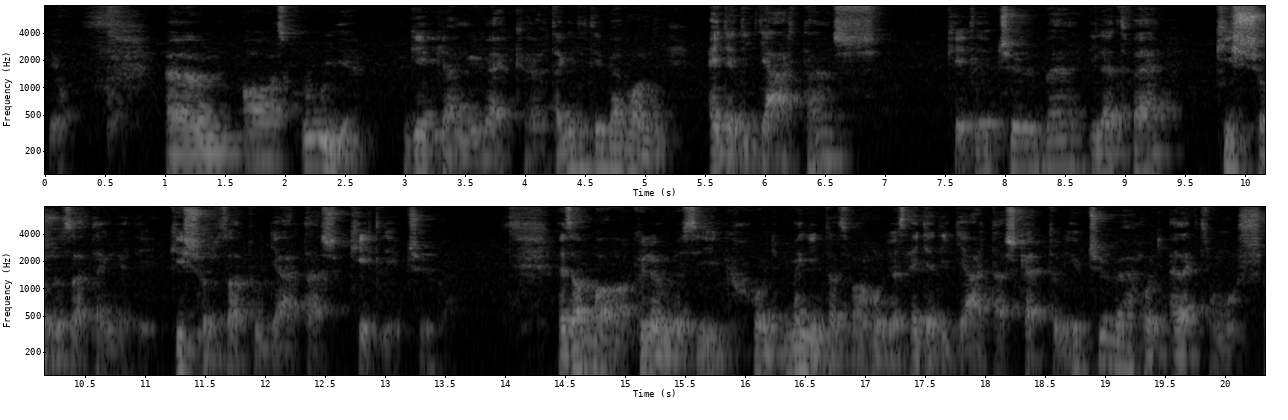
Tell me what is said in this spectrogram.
Jó. Az új gépjárművek tekintetében van egyedi gyártás két lépcsőbe, illetve kis sorozatengedély, kis sorozatú gyártás két lépcsőbe. Ez abban különbözik, hogy megint az van, hogy az egyedi gyártás kettő lépcsőbe, hogy elektromos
